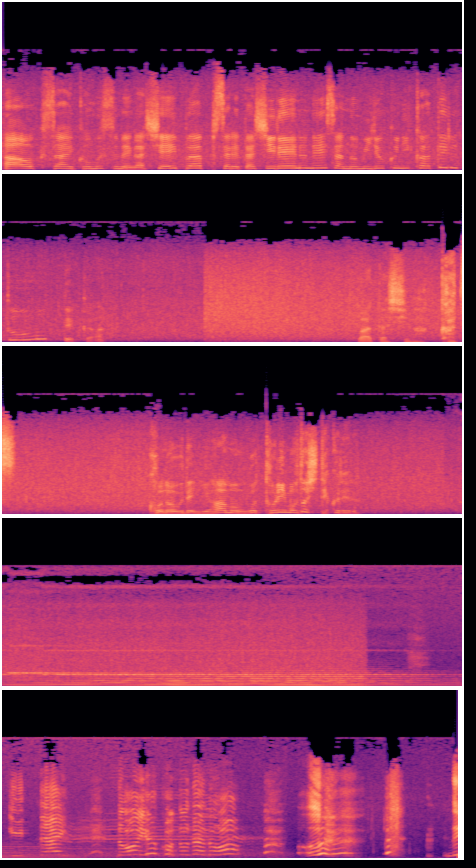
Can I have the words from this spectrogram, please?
青臭い小娘がシェイプアップされたシレーヌ姉さんの魅力に勝てると思ってか。私は勝つこの腕にアーモンを取り戻してくれる。一体どういうことなの？で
